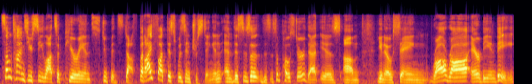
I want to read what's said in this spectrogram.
sometimes you see lots of purient, stupid stuff. But I thought this was interesting, and, and this is a this is a poster that is, um, you know, saying "rah rah Airbnb,"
